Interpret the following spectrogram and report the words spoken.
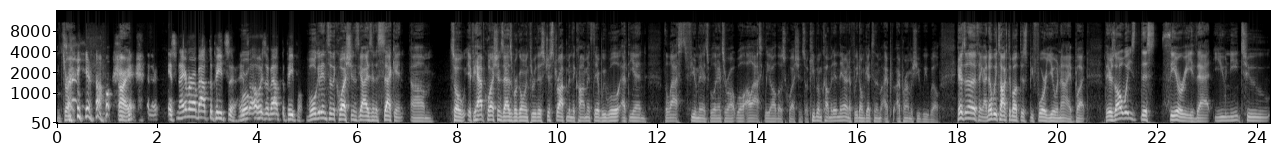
That's right. you know. All right. It's never about the pizza. It's we'll, always about the people. We'll get into the questions, guys, in a second. Um, so if you have questions as we're going through this, just drop them in the comments there. We will at the end, the last few minutes, we'll answer all. We'll I'll ask Lee all those questions. So keep them coming in there, and if we don't get to them, I, I promise you we will. Here's another thing. I know we talked about this before, you and I, but there's always this theory that you need to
